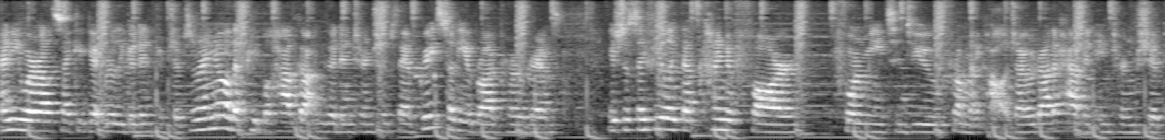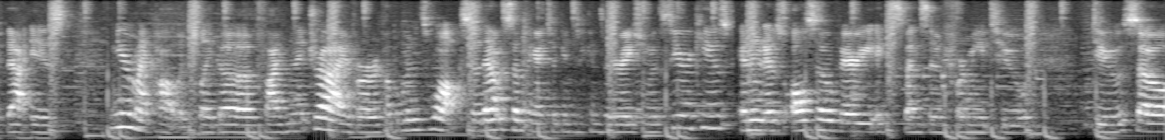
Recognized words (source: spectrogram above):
anywhere else I could get really good internships. And I know that people have gotten good internships. They have great study abroad programs. It's just I feel like that's kind of far for me to do from my college. I would rather have an internship that is near my college, like a five minute drive or a couple minutes walk. So that was something I took into consideration with Syracuse. And it is also very expensive for me to do. So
